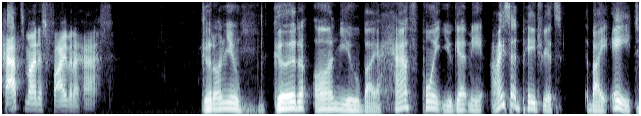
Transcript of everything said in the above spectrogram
Pats minus five and a half. Good on you. Good on you. By a half point, you get me. I said Patriots by eight.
